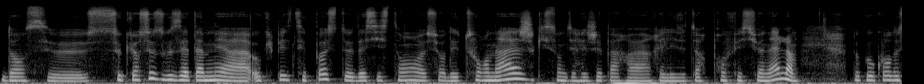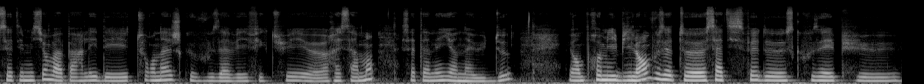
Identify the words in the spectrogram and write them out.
dans ce, cursus, vous êtes amené à occuper ces postes d'assistant euh, sur des tournages qui sont dirigés par un réalisateur professionnel. Donc, au cours de cette émission, on va parler des tournages que vous avez effectués euh, récemment. Cette année, il y en a eu deux. Et en premier bilan, vous êtes euh, satisfait de ce que vous avez pu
